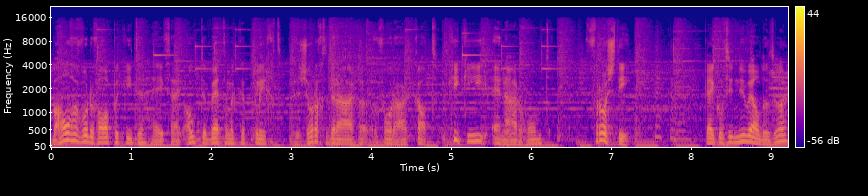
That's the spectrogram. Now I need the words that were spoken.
Behalve voor de valkpakieten heeft hij ook de wettelijke plicht zorg te dragen voor haar kat Kiki en haar hond Frosty. Kijk of hij het nu wel doet hoor.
